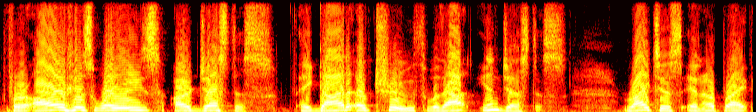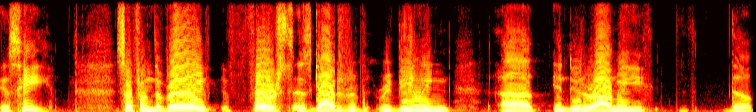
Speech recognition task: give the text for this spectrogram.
For all his ways are justice a God of truth without injustice. Righteous and upright is he. So from the very first, as God is re revealing uh, in Deuteronomy the,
